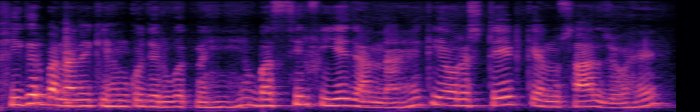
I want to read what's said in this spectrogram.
फिगर बनाने की हमको ज़रूरत नहीं है, बस सिर्फ़ ये जानना है कि और स्टेट के अनुसार जो है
